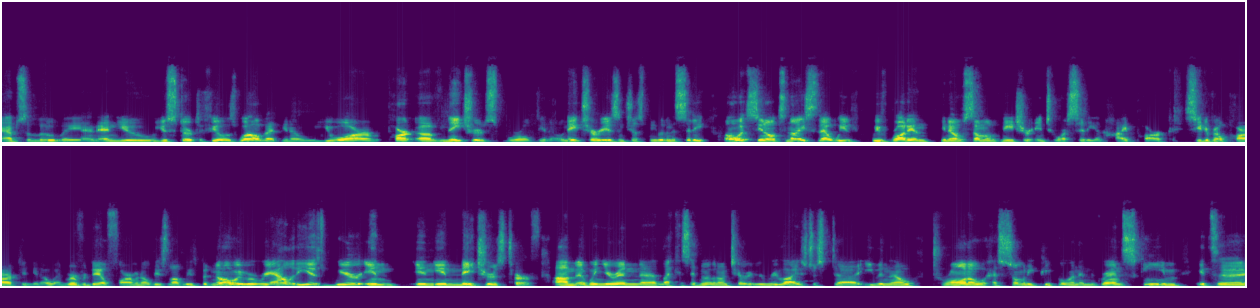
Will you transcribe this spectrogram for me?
Absolutely. And and you you start to feel as well that you know you are part of nature's world you know. Nature isn't just me live in the city. Oh it's you know it's nice that we've we've brought in you know some of nature into our city and hyde park Cedarvale Park and you know and riverdale farm and all these lovelies. But no the reality is we're in in, in nature's turf. Um, and when you're in, uh, like I said, Northern Ontario, you realize just uh, even though Toronto has so many people, and in the grand scheme, it's a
